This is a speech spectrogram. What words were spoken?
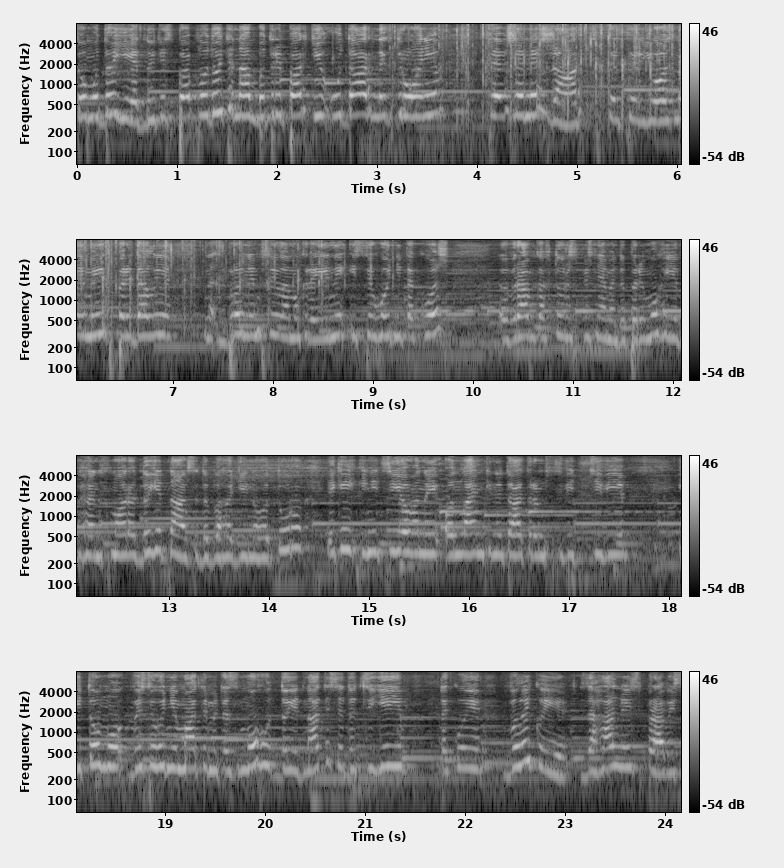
Тому доєднуйтесь, поаплодуйте нам, бо три партії ударних дронів це вже не жарт, це серйозно. І ми їх передали Збройним силам України. І сьогодні також е, в рамках туру з піснями до перемоги Євген Хмара доєднався до благодійного туру, який ініційований онлайн кінотеатром Світ ТВ. І тому ви сьогодні матимете змогу доєднатися до цієї такої великої загальної справи. З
